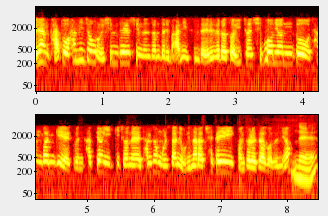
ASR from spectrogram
그냥 봐도 합리적으로 의심될 수 있는 점들이 많이 있습니다. 예를 들어서 2015년도 상반기에 그런 합병이 있기 전에 삼성물산이 우리나라 최대의 건설회사거든요. 네.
